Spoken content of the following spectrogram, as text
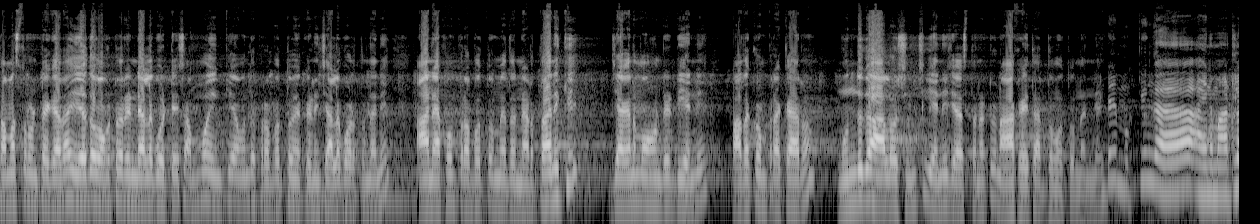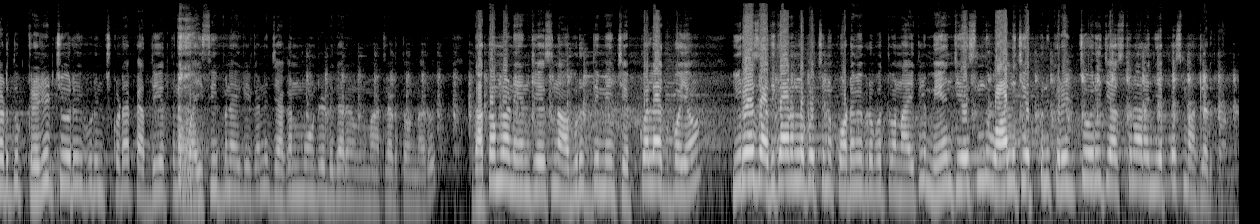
సంస్థలు ఉంటాయి కదా ఏదో ఒకటో రెండు ఎల్లగొట్టేసి అమ్మో ఇంకేముంది ప్రభుత్వం ఇక్కడి నుంచి ఎల్లగొడుతుందని ఆ నెపం ప్రభుత్వం మీద నెడతానికి జగన్మోహన్ రెడ్డి అని పథకం ప్రకారం ముందుగా ఆలోచించి ఇవన్నీ చేస్తున్నట్టు నాకైతే అర్థమవుతుందండి. అంటే ముఖ్యంగా ఆయన మాట్లాడుతూ క్రెడిట్ చోరీ గురించి కూడా పెద్ద ఎత్తున వైసీపీ నాయకులు కానీ జగన్మోహన్ రెడ్డి గారు మాట్లాడుతున్నారు గతంలో నేను చేసిన అభివృద్ధి మేము చెప్పుకోలేకపోయాం. ఈరోజు అధికారంలోకి వచ్చిన కూటమి ప్రభుత్వ నాయకులు మేము చేసింది వాళ్ళు చెప్పుకుని క్రెడిట్ చోరీ చేస్తున్నారని చెప్పేసి మాట్లాడుతాను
